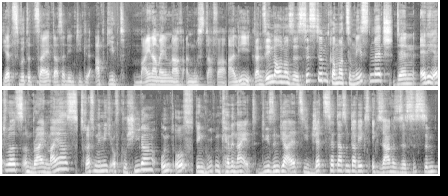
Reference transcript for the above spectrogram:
Jetzt wird es Zeit, dass er den Titel abgibt. Meiner Meinung nach an Mustafa Ali. Dann sehen wir auch noch das System. Kommen wir zum nächsten Match. Denn Eddie Edwards und Brian Myers treffen nämlich auf Kushida und auf den guten Kevin Knight. Die sind ja als die Jet-Setters unterwegs. Ich sage, das System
